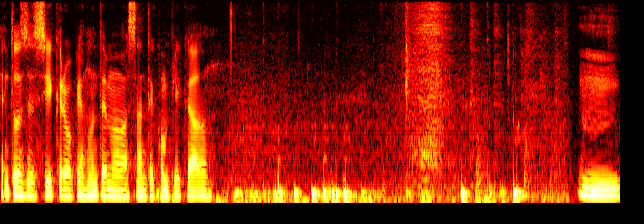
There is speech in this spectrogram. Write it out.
Entonces, sí, creo que es un tema bastante complicado. Mm,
